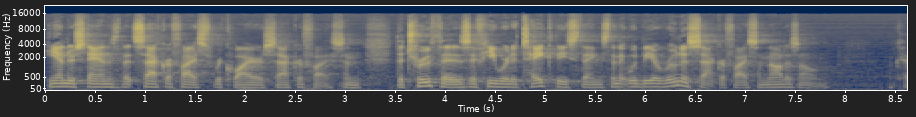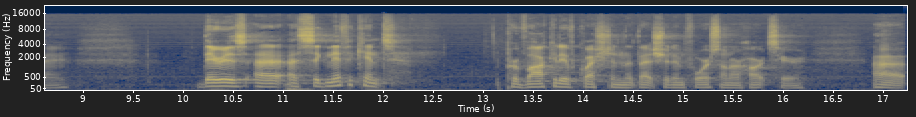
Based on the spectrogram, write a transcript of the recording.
He understands that sacrifice requires sacrifice. And the truth is, if he were to take these things, then it would be Araunah's sacrifice and not his own. Okay? There is a, a significant provocative question that that should enforce on our hearts here, uh,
